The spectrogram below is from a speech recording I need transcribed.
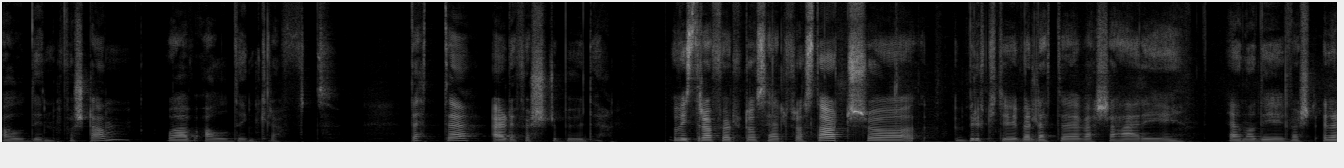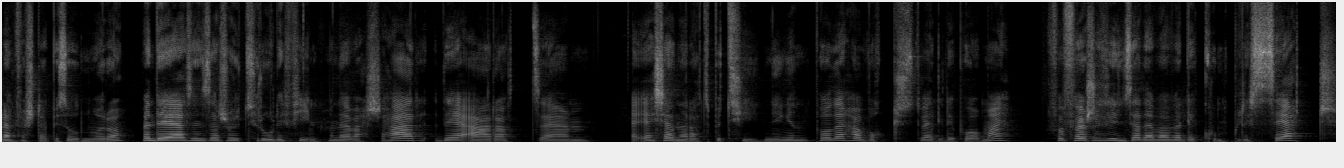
all din forstand og av all din kraft. Dette er det første budet. Og hvis dere har fulgt oss helt fra start, så brukte vi vel dette verset her i de første, den første episoden vår òg. Men det jeg syns er så utrolig fint med det verset her, det er at eh, jeg kjenner at betydningen på det har vokst veldig på meg. For før så syntes jeg det var veldig komplisert.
